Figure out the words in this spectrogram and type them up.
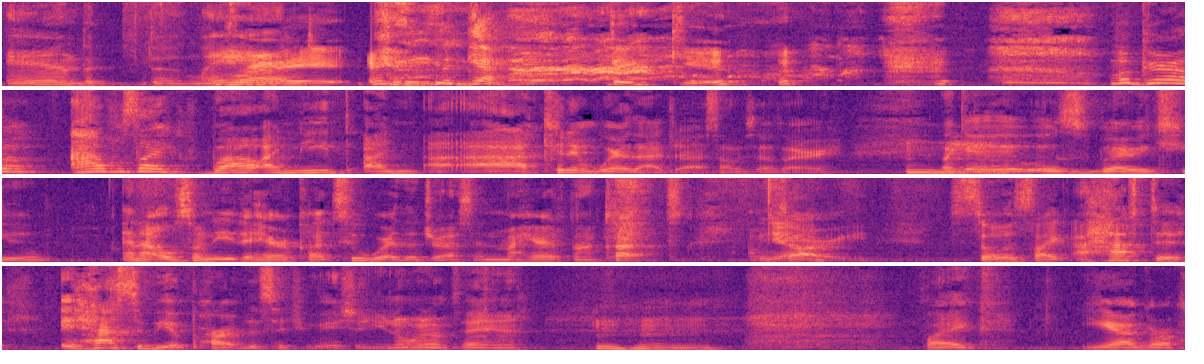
and the the land Right. together. Thank you. But girl, I was like, wow, I need, I, I, I couldn't wear that dress. I'm so sorry. Like it, it was very cute, and I also need a haircut to wear the dress, and my hair is not cut. I'm Yeah. sorry. So it's like I have to. It has to be a part of the situation. You know what I'm saying? Mm-hmm. Like, yeah, girl.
